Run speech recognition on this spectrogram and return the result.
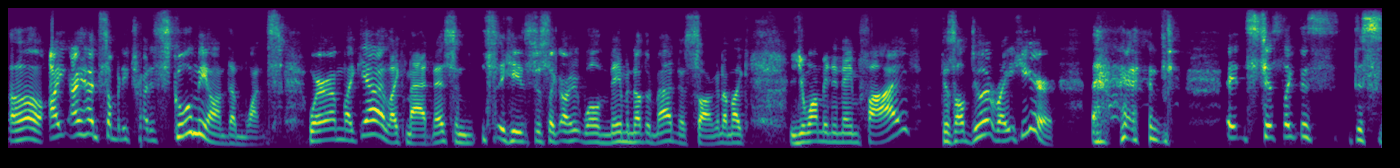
Oh, I, I had somebody try to school me on them once where I'm like, yeah, I like Madness. And he's just like, all right, well, name another Madness song. And I'm like, you want me to name five? Because I'll do it right here. And it's just like this, this,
